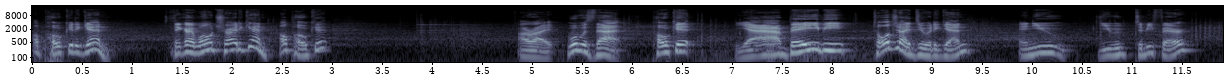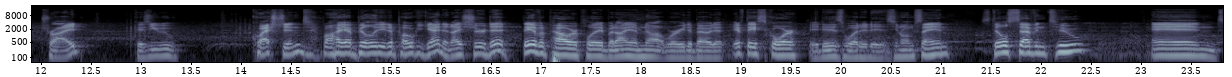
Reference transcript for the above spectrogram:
I'll poke it again. Think I won't? Try it again. I'll poke it. Alright. What was that? Poke it. Yeah, baby. Told you I'd do it again. And you, you, to be fair, tried. Because you questioned my ability to poke again, and I sure did. They have a power play, but I am not worried about it. If they score, it is what it is. You know what I'm saying? Still 7-2. And,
